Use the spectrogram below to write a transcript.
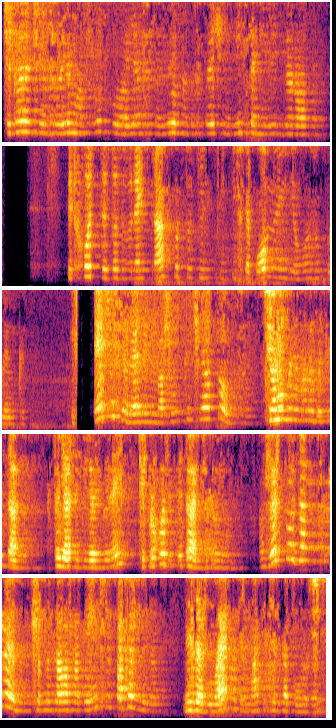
Чекаючи на свою маршрутку, я стою на безпечній відстані від дороги. Підходьте до дверей транспорту тільки після повної його зупинки. Якщо всередині маршрутки чи автобусу. Що ми будемо робити далі? Стояти біля дверей чи проходити далі? А вже ж пройдемо всередину, щоб не заважати іншим пасажирам. Не забуваємо триматися за поручні.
